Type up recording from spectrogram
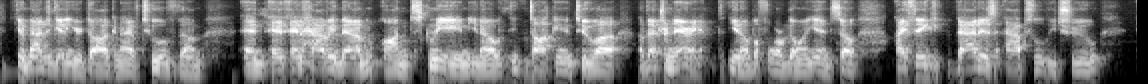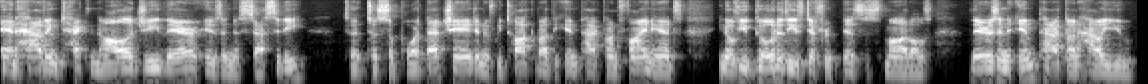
you can imagine getting your dog, and I have two of them, and, and, and having them on screen, you know, talking to a, a veterinarian, you know, before going in. So I think that is absolutely true. And having technology there is a necessity to, to support that change. And if we talk about the impact on finance, you know, if you go to these different business models, there's an impact on how you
